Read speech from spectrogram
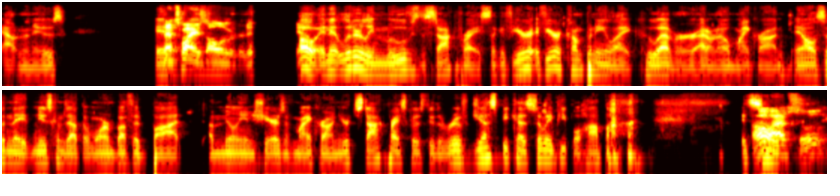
out in the news. That's why he's all over the news. Yeah. Oh, and it literally moves the stock price. Like if you're if you're a company like whoever, I don't know, Micron, and all of a sudden the news comes out that Warren Buffett bought a million shares of Micron, your stock price goes through the roof just because so many people hop on. It's Oh, so, absolutely.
